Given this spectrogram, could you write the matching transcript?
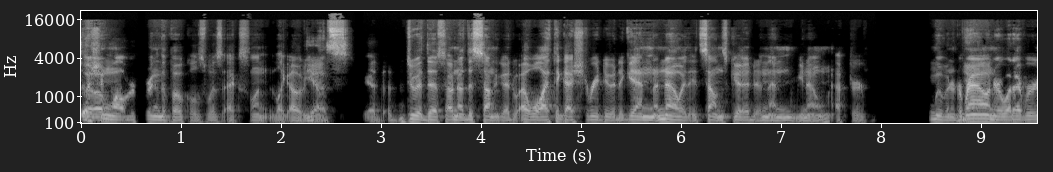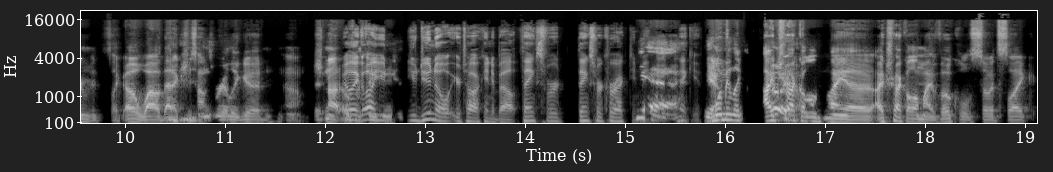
pushing while recording the vocals was excellent. Like, oh yes, yeah, do it this. Oh no, this sounded good. Oh well, I think I should redo it again. No, it, it sounds good. And then you know after moving it around or whatever, it's like, oh wow, that actually mm-hmm. sounds really good. Um, it's not like, oh, you you do know what you're talking about. Thanks for thanks for correcting. Yeah, me. thank you. Yeah. Well, I mean, like I oh, track yeah. all of my uh, I track all of my vocals, so it's like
